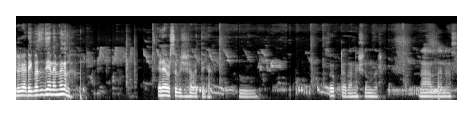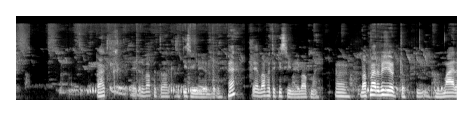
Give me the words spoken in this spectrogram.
দুইটা ডিগবাজি দিয়ে নেমে গেল? এটাই উঠছে বেশি সবার থেকে। চোখটা অনেক সুন্দর। লাল লাল আছে। পাক। এটার বাপে তো আর কিছু কিছুই নেই এর ধরে হ্যাঁ? এর বাপে তো কিছুই নেই বাপ মায় হ্যাঁ বাপ মায়ের বেশি উঠতো মায়ের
